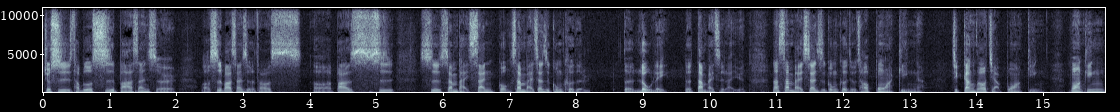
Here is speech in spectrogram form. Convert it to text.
就是差不多四八三十二呃四八三十二到四呃八十四是三百三公三百三十公克的的肉类的蛋白质来源。那三百三十公克就超半斤啊！一刚才我讲半斤，半斤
